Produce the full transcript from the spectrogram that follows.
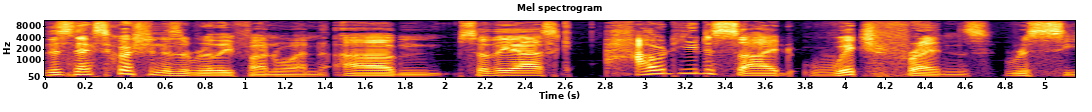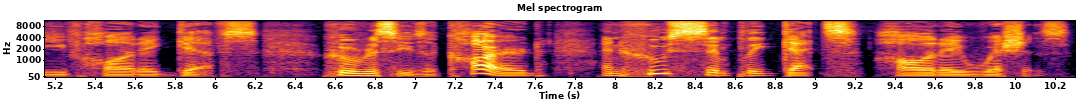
This next question is a really fun one. Um, so they ask, how do you decide which friends receive holiday gifts? Who receives a card and who simply gets holiday wishes?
